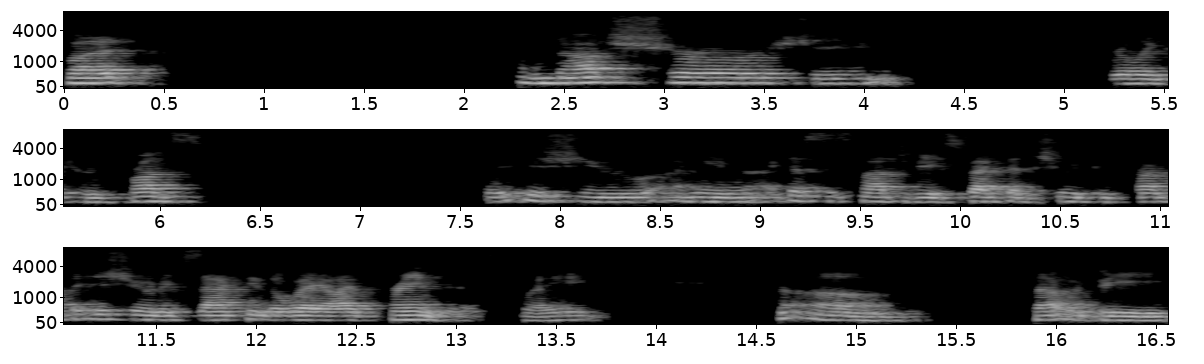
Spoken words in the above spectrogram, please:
but I'm not sure she really confronts the issue, I mean, I guess it's not to be expected she would confront the issue in exactly the way I framed it, right? Um, that would be,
